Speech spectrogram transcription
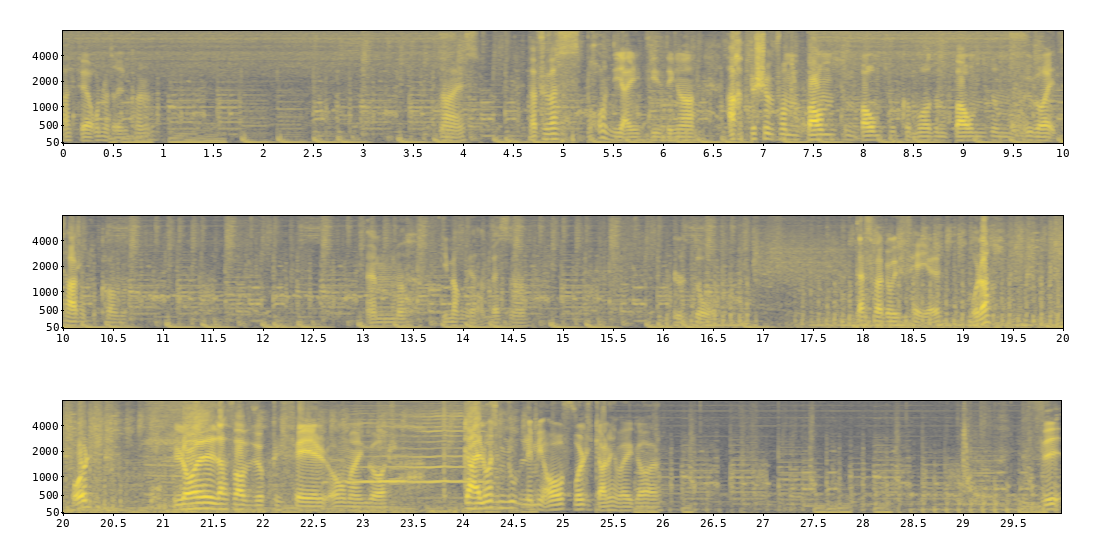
was wir runterdrehen können. Nice. Dafür was brauchen die eigentlich diese Dinger? Ach, bestimmt vom Baum zum Baum zu kommen oder zum Baum zum über Etage zu kommen. Ähm, wie machen wir am besten? So. Das war glaube ich Fail, oder? Und Lol, das war wirklich fail. Oh mein Gott. Geil, 19 Minuten nehme ich auf. Wollte ich gar nicht, aber egal. Will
